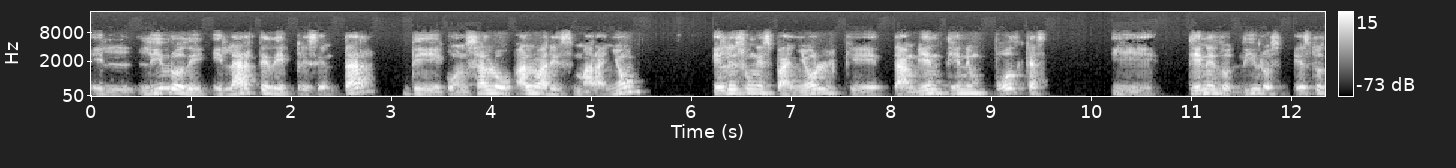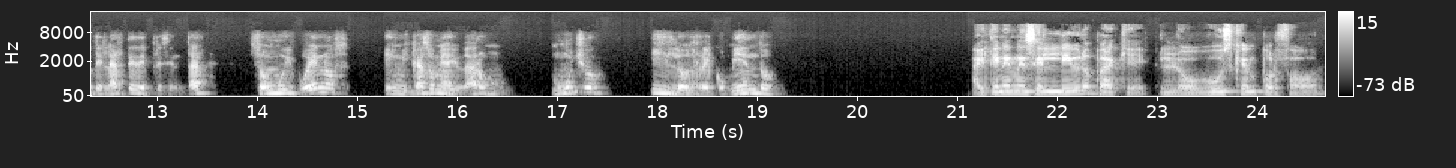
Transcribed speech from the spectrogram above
el libro de El arte de presentar de Gonzalo Álvarez Marañón. Él es un español que también tiene un podcast y tiene los libros estos del arte de presentar. Son muy buenos. En mi caso me ayudaron mucho y los recomiendo. Ahí tienen ese libro para que lo busquen, por favor.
